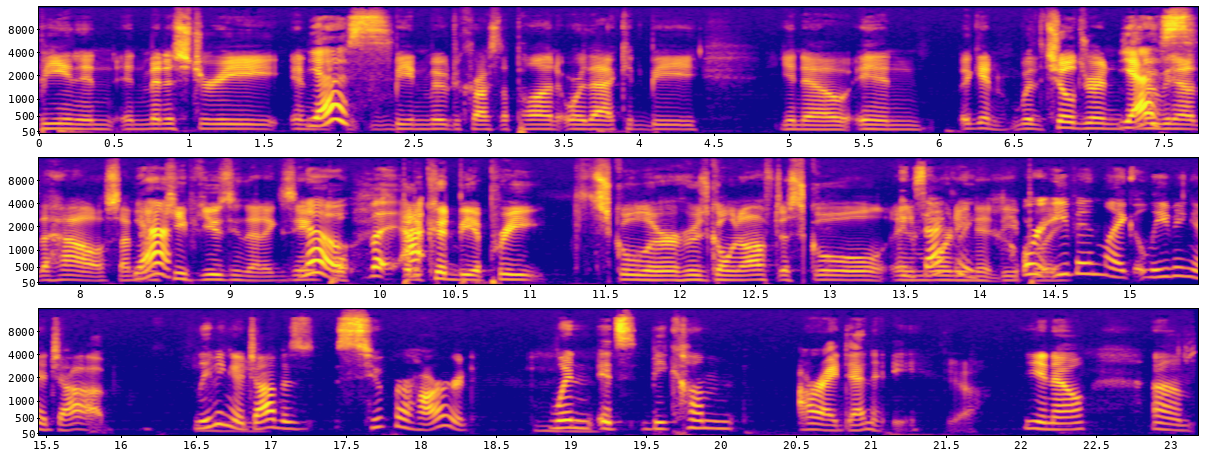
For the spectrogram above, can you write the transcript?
being in in ministry and Yes. being moved across the pond or that could be you know in again with children Yes. moving out of the house I'm, Yeah. i keep using that example no, but, but I- it could be a preschooler who's going off to school and mourning it deeply Or even like leaving a job. Leaving a Mhm. job is super hard when Mhm. it's become our identity. yeah you know um,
